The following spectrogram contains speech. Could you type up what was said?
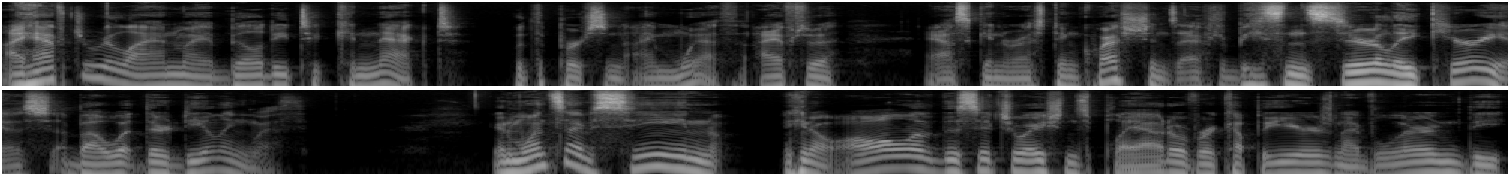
I have to rely on my ability to connect with the person I'm with. I have to ask interesting questions. I have to be sincerely curious about what they're dealing with. And once I've seen, you know, all of the situations play out over a couple of years and I've learned the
